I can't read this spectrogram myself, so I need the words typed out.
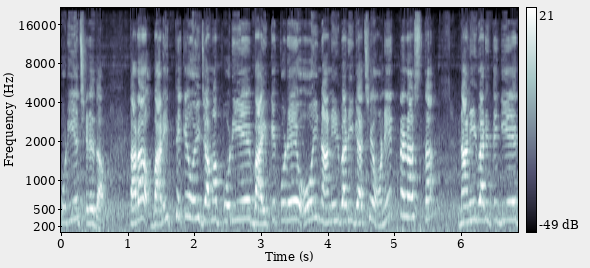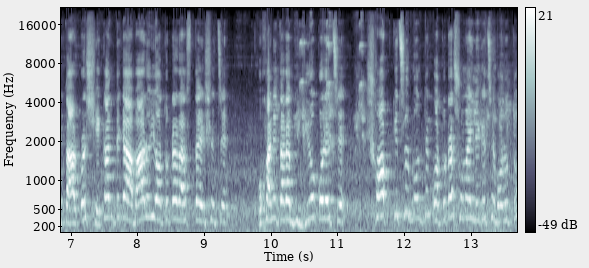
পরিয়ে ছেড়ে দাও। তারা বাড়ির থেকে ওই জামা পরিয়ে বাইকে করে ওই নানির বাড়ি গেছে অনেকটা রাস্তা। নানির বাড়িতে গিয়ে তারপর সেখান থেকে আবার ওই অতটা রাস্তা এসেছে। ওখানে তারা ভিডিও করেছে। সব কিছুর মধ্যে কতটা সময় লেগেছে বলো তো?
